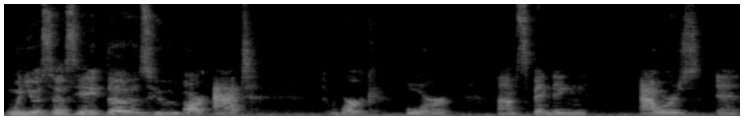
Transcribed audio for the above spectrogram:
When you associate those who are at work or um, spending hours in,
